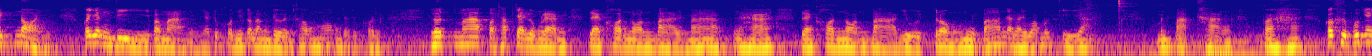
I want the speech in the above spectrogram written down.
นิดหน่อย ก็ยังดีประมาณอย่างเงี้ยทุกคนนี่กำลังเดินเข้าห้องแต่ทุกคน ลิศมากประทับใจโรงแรมแลคอนนอนบายมากนะฮะแลคอนนอนบาร์อยู่ตรงหมู่บ้านอะไรวะเมื่อกี้อะมันปากทางฮะก็คือพูดง่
